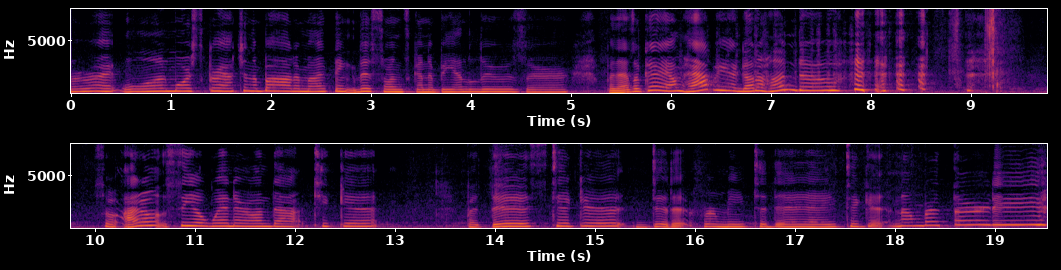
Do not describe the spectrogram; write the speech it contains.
Alright, one more scratch in the bottom. I think this one's going to be a loser. But that's okay. I'm happy. I got a hundo. so I don't see a winner on that ticket. But this ticket did it for me today. Ticket number 30.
